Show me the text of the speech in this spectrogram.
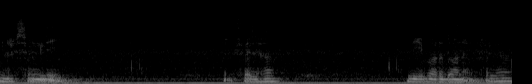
نرسم دي. نقفلها. دي برضو هنقفلها.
